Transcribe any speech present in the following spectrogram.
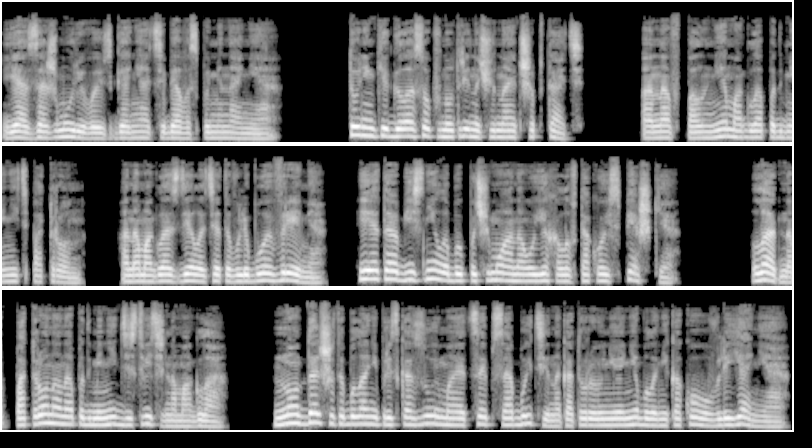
Я зажмуриваюсь, гоня от себя воспоминания. Тоненький голосок внутри начинает шептать. Она вполне могла подменить патрон. Она могла сделать это в любое время. И это объяснило бы, почему она уехала в такой спешке. Ладно, патрон она подменить действительно могла. Но дальше это была непредсказуемая цепь событий, на которые у нее не было никакого влияния.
